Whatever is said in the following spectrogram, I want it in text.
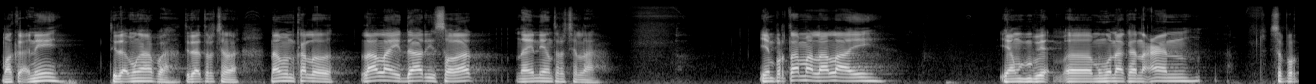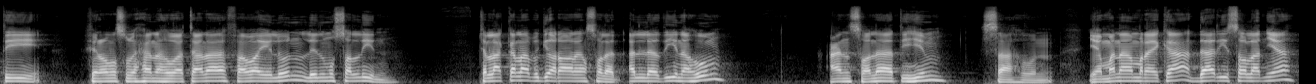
maka ini tidak mengapa tidak tercela. Namun kalau lalai dari salat Nah ini yang tercela. Yang pertama lalai yang e, menggunakan an seperti firman Allah Subhanahu wa taala fawailun lil musallin. Celakalah bagi orang-orang yang salat alladzina hum an salatihim sahun. Yang mana mereka dari salatnya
